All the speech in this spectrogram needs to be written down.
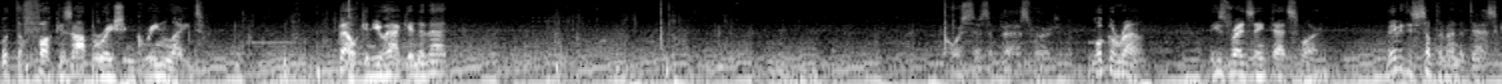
What the fuck is Operation Greenlight? Bell, can you hack into that? Of course there's a password. Look around. These Reds ain't that smart. Maybe there's something on the desk.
